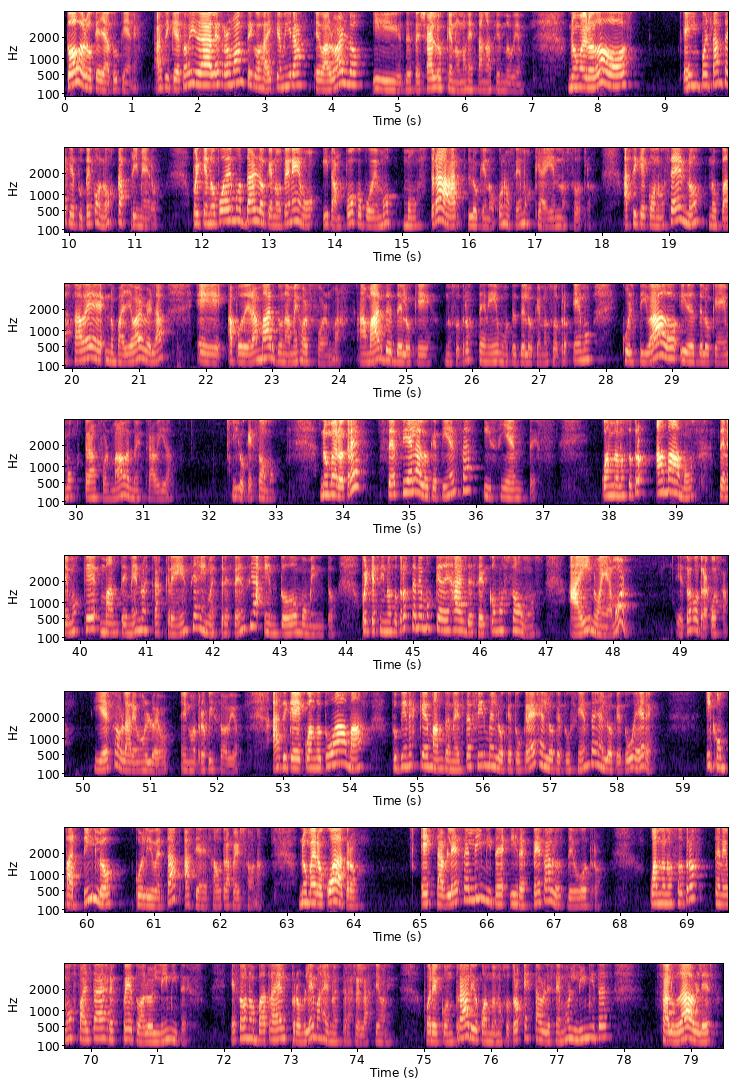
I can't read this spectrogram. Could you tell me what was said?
todo lo que ya tú tienes. Así que esos ideales románticos hay que mirar, evaluarlos y desechar los que no nos están haciendo bien. Número dos, es importante que tú te conozcas primero. Porque no podemos dar lo que no tenemos y tampoco podemos mostrar lo que no conocemos que hay en nosotros. Así que conocernos nos va a saber, nos va a llevar, ¿verdad? Eh, a poder amar de una mejor forma. Amar desde lo que nosotros tenemos, desde lo que nosotros hemos cultivado y desde lo que hemos transformado en nuestra vida y lo que somos. Número tres, sé fiel a lo que piensas y sientes. Cuando nosotros amamos, tenemos que mantener nuestras creencias y nuestra esencia en todo momento. Porque si nosotros tenemos que dejar de ser como somos, ahí no hay amor. Eso es otra cosa. Y eso hablaremos luego en otro episodio. Así que cuando tú amas, tú tienes que mantenerte firme en lo que tú crees, en lo que tú sientes, en lo que tú eres. Y compartirlo con libertad hacia esa otra persona. Número cuatro, establece límites y respeta los de otro. Cuando nosotros tenemos falta de respeto a los límites, eso nos va a traer problemas en nuestras relaciones. Por el contrario, cuando nosotros establecemos límites saludables,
